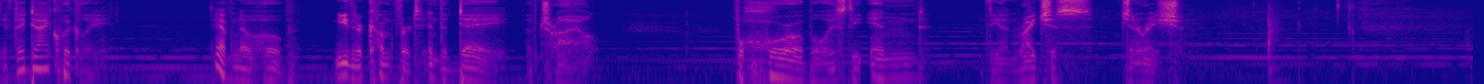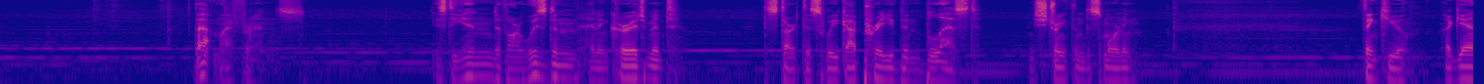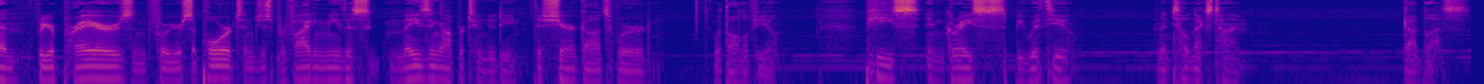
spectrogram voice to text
if they die quickly, they have no hope neither comfort in the day of trial. For horrible is the end of the unrighteous generation. That, my friends, is the end of our wisdom and encouragement to start this week. I pray you've been blessed and strengthened this morning. Thank you again for your prayers and for your support and just providing me this amazing opportunity to share God's Word with all of you. Peace and grace be with you. And until next time, God bless.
